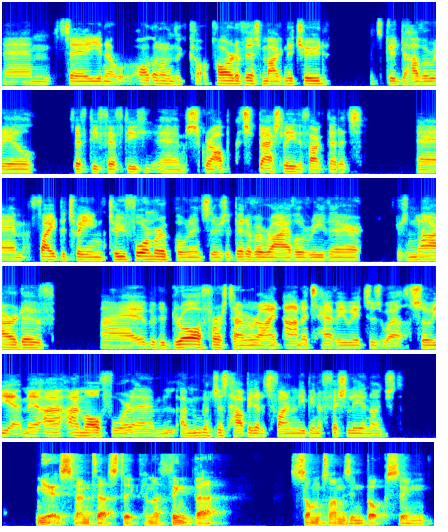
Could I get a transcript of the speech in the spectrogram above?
Um, say you know on, on the card of this magnitude, it's good to have a real 50-50 um scrap, especially the fact that it's um, fight between two former opponents. There's a bit of a rivalry there. There's narrative. Uh, it was a draw first time around, and it's heavyweights as well. So yeah, I, I'm all for it. Um, I'm just happy that it's finally been officially announced. Yeah, it's fantastic, and I think that sometimes in boxing,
